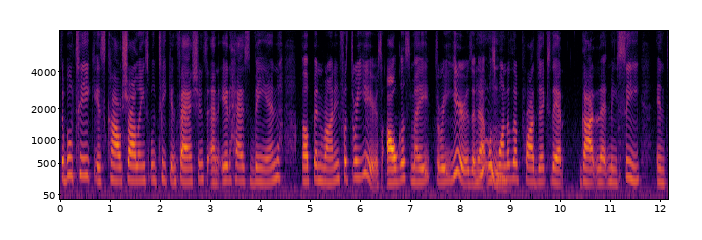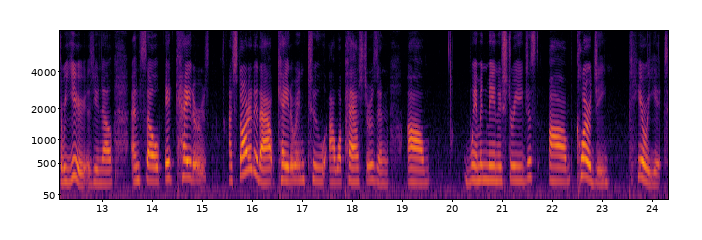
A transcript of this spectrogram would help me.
The boutique is called Charlene's Boutique and Fashions, and it has been up and running for three years. August made three years, and that was one mm. of the projects that God let me see in three years, you know. And so it caters. I started it out catering to our pastors and um, women ministry, just um, clergy, period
